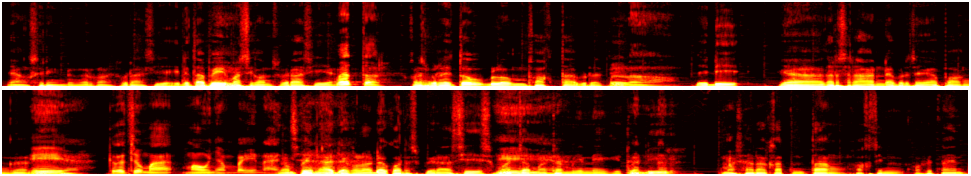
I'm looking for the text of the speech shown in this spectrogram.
yang sering dengar konspirasi. ya. Ini tapi Iya. masih konspirasi ya. Betul. Konspirasi itu belum fakta berarti. Belum. Jadi ya terserah anda percaya apa enggak. gitu. Iya. Kita cuma mau nyampein aja. Nyampein aja kalau ada konspirasi semacam-macam ini gitu di Bener. masyarakat tentang vaksin COVID-19.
